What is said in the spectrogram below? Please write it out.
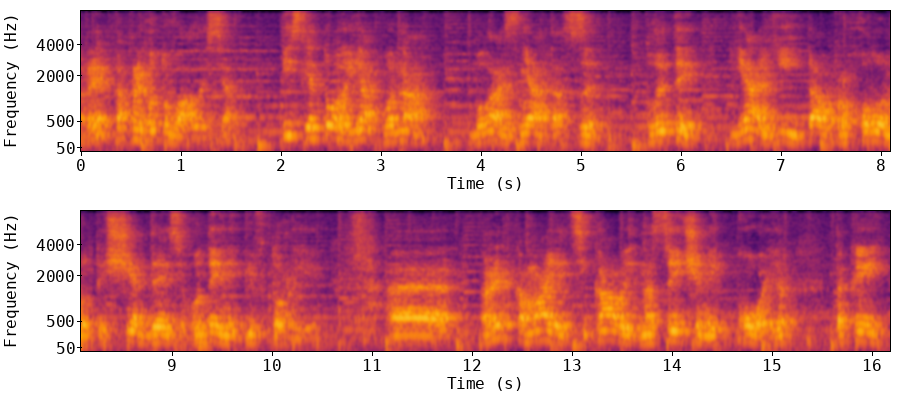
Рибка приготувалася. Після того, як вона була знята з плити, я їй дав прохолонути ще десь години півтори. Е, рибка має цікавий насичений колір, такий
